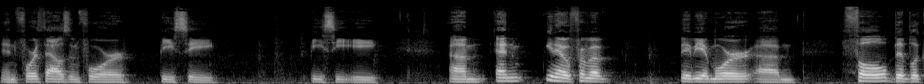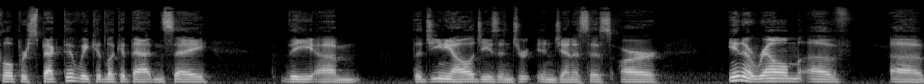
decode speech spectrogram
in 4004 BC, BCE. Um, and, you know, from a maybe a more um, full biblical perspective, we could look at that and say the, um, the genealogies in, in Genesis are in a realm of uh,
